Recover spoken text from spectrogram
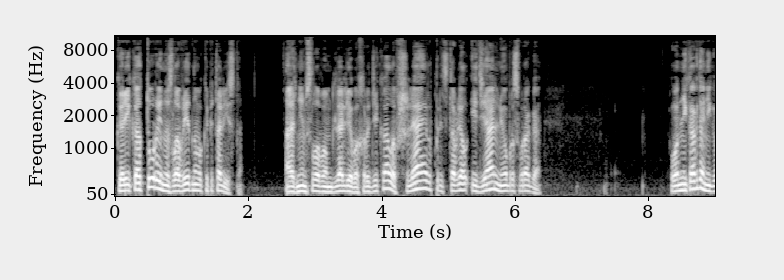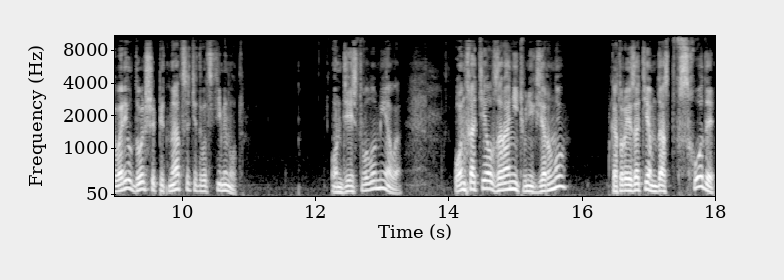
карикатурой на зловредного капиталиста. Одним словом, для левых радикалов Шляер представлял идеальный образ врага. Он никогда не говорил дольше 15-20 минут. Он действовал умело. Он хотел заронить в них зерно — которое затем даст всходы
